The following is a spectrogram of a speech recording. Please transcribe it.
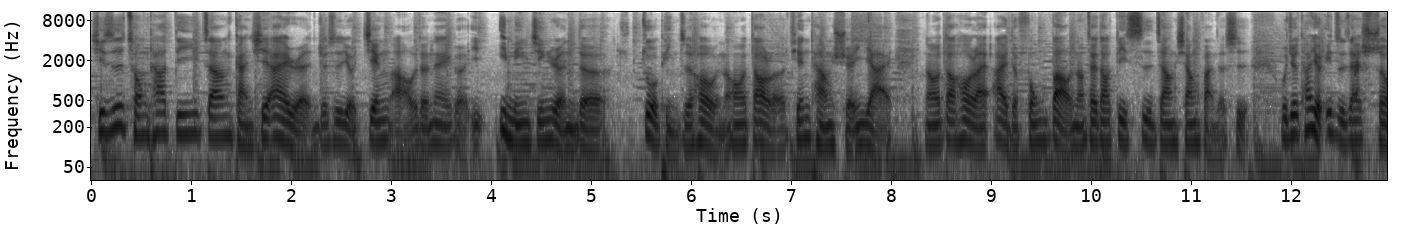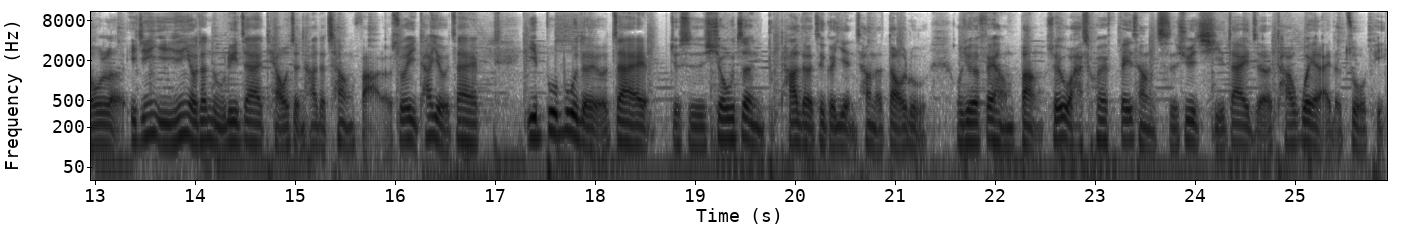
其实从她第一张《感谢爱人》就是有煎熬的那个一一鸣惊人的。作品之后，然后到了天堂悬崖，然后到后来爱的风暴，然后再到第四章相反的事，我觉得他有一直在收了，已经已经有在努力在调整他的唱法了，所以他有在一步步的有在就是修正他的这个演唱的道路，我觉得非常棒，所以我还是会非常持续期待着他未来的作品。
